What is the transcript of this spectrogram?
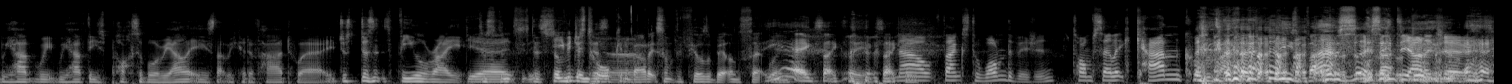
we have we, we have these possible realities that we could have had where it just doesn't feel right. Yeah, just, it's- it's- even just talking uh, about it, something feels a bit unsettling. Yeah, exactly, exactly. Now, thanks to WandaVision, Tom Selleck can come back he's back. as, as Indiana Jones.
